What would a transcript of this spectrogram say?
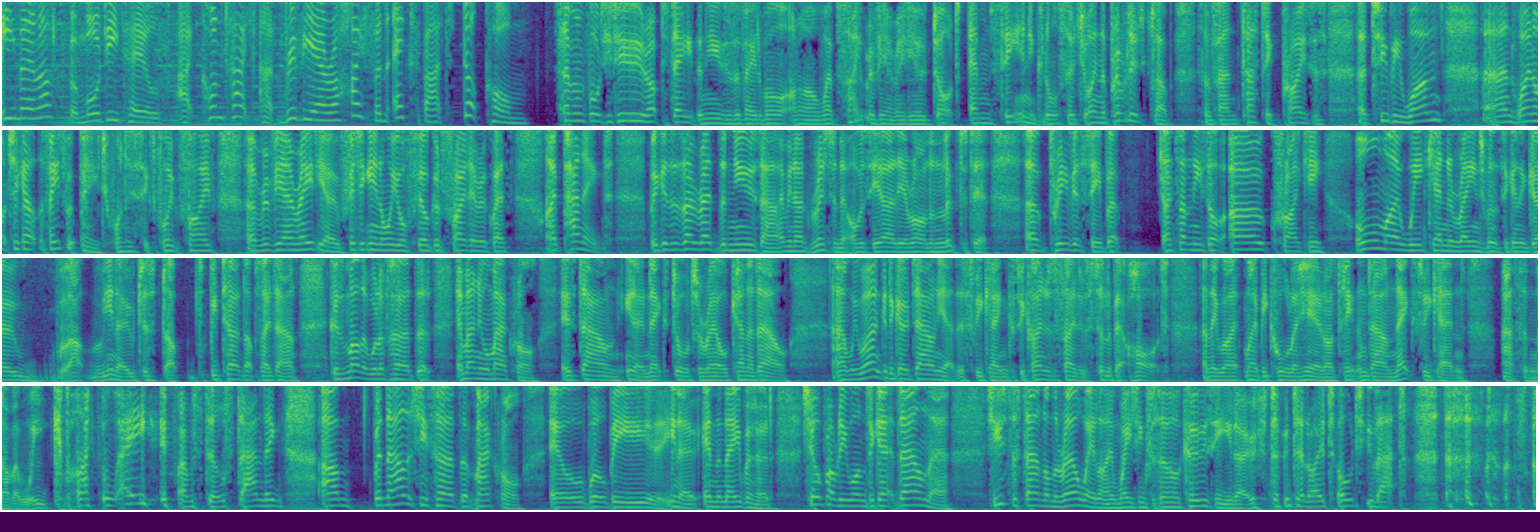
Email us for more details at contact at riviera-expat.com. 742, you're up to date. The news is available on our website, rivieradio.mc, and you can also join the Privilege Club. Some fantastic prizes to be won. And why not check out the Facebook page, 106.5 uh, Riviera Radio, fitting in all your Feel Good Friday requests. I panicked because as I read the news out, I mean, I'd written it obviously earlier on and looked at it uh, previously, but I suddenly thought, oh, crikey, all my weekend arrangements are going to go up, you know, just up, be turned upside down. Because mother will have heard that Emmanuel Macron is down, you know, next door to Rayol-Canadel. And we weren't going to go down yet this weekend because we kind of decided it was still a bit hot and they might, might be cooler here and I'll take them down next weekend. That's another week, by the way, if I'm still standing. Um, but now that she's heard that Macron will be, you know, in the neighbourhood, she'll probably want to get down there. She used to stand on the railway line waiting for Sarkozy, you know. Don't tell her I told you that.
